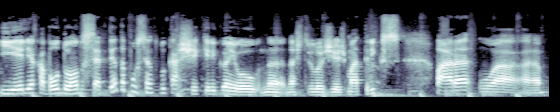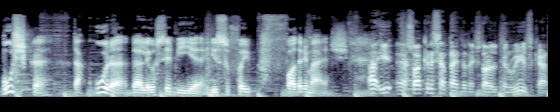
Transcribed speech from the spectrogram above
e ele acabou doando 70% do cachê que ele ganhou na- nas trilogias Matrix para a, a busca da cura da leucemia. Isso foi foda demais. Ah, e é só acrescentar ainda na história do Ken Reeves, cara.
